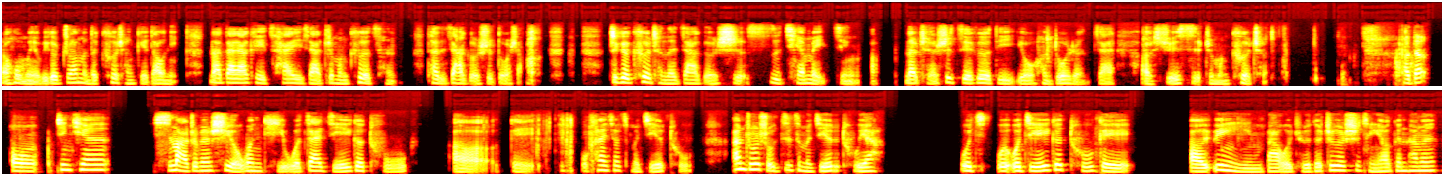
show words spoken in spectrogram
然后我们有一个专门的课程给到你。那大家可以猜一下这门课程它的价格是多少？这个课程的价格是四千美金啊。那全世界各地有很多人在呃学习这门课程。好的，哦，今天喜马这边是有问题，我再截一个图，呃，给我看一下怎么截图。安卓手机怎么截图呀？我我我截一个图给呃运营吧，我觉得这个事情要跟他们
